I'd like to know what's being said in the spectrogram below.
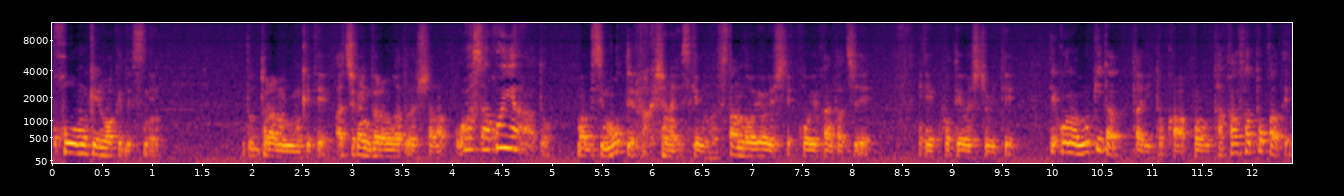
こう向けるわけですね。ドラムに向けて、あっち側にドラムがあったとしたら、おわ、すごいやと、まあ、別に持ってるわけじゃないですけども、スタンドを用意して、こういう形で固定をしておいて、でこの向きだったりとか、この高さとかで、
